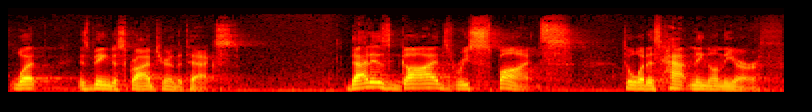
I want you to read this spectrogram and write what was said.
what is being described here in the text. That is God's response to what is happening on the earth.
